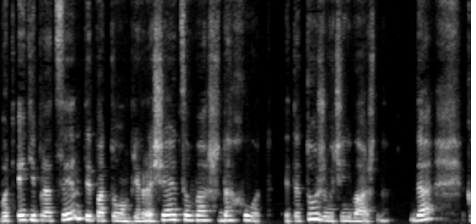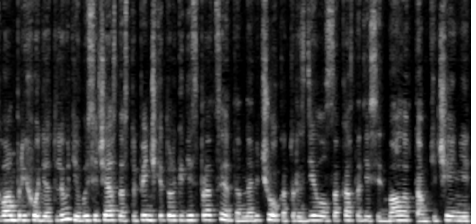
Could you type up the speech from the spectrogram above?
Вот эти проценты потом превращаются в ваш доход. Это тоже очень важно да, к вам приходят люди, вы сейчас на ступенечке только 10%, новичок, который сделал заказ на 10 баллов, там в течение,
